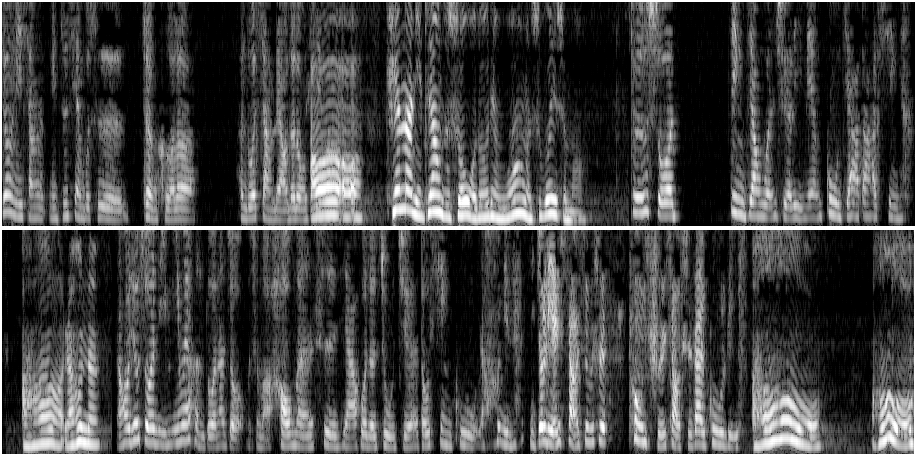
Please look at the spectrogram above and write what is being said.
就你想，你之前不是整合了很多想聊的东西吗？哦哦哦！天呐，你这样子说，我都有点忘了是为什么。就是说。晋江文学里面顾家大姓，哦，然后呢？然后就说你因为很多那种什么豪门世家或者主角都姓顾，然后你你就联想是不是碰瓷《小时代》顾里？哦，哦，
